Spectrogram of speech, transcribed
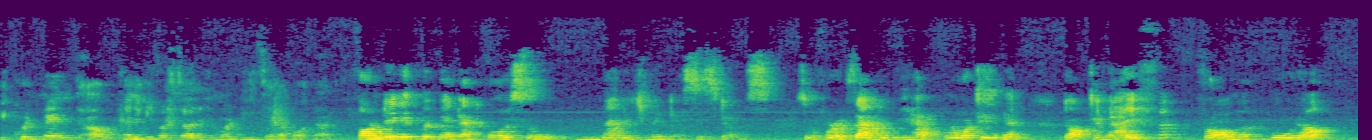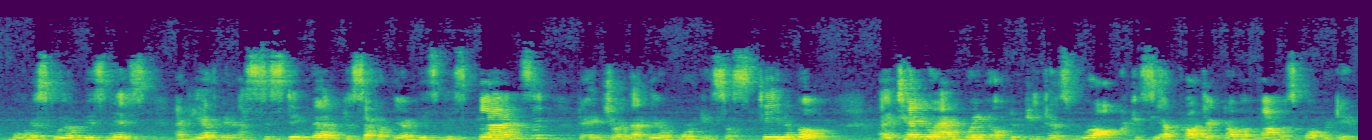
equipment? Uh, can you give us a little more detail about that? Funding, equipment, and also management assistance. So, for example, we have brought in Dr. Knife from Mona, Mona School of Business, and he has been assisting them to set up their business plans to ensure that their work is sustainable I tell you, I went up to Peters Rock to see a project of a farmers cooperative.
